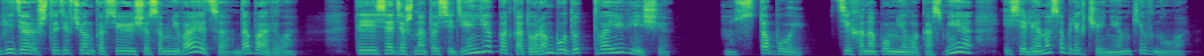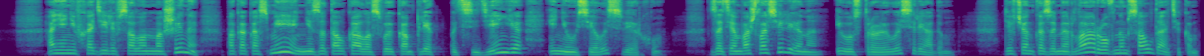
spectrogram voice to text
Видя, что девчонка все еще сомневается, добавила. «Ты сядешь на то сиденье, под которым будут твои вещи». «С тобой», Тихо напомнила Космея, и Селена с облегчением кивнула. Они не входили в салон машины, пока Космея не затолкала свой комплект под сиденье и не уселась сверху. Затем вошла Селена и устроилась рядом. Девчонка замерла ровным солдатиком,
